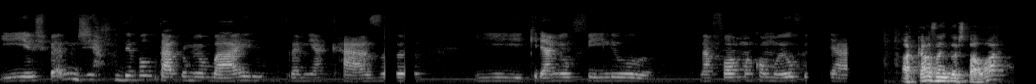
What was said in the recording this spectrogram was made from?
E eu espero um dia poder voltar para o meu bairro, para minha casa e criar meu filho na forma como eu fui criada. A casa ainda está lá?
